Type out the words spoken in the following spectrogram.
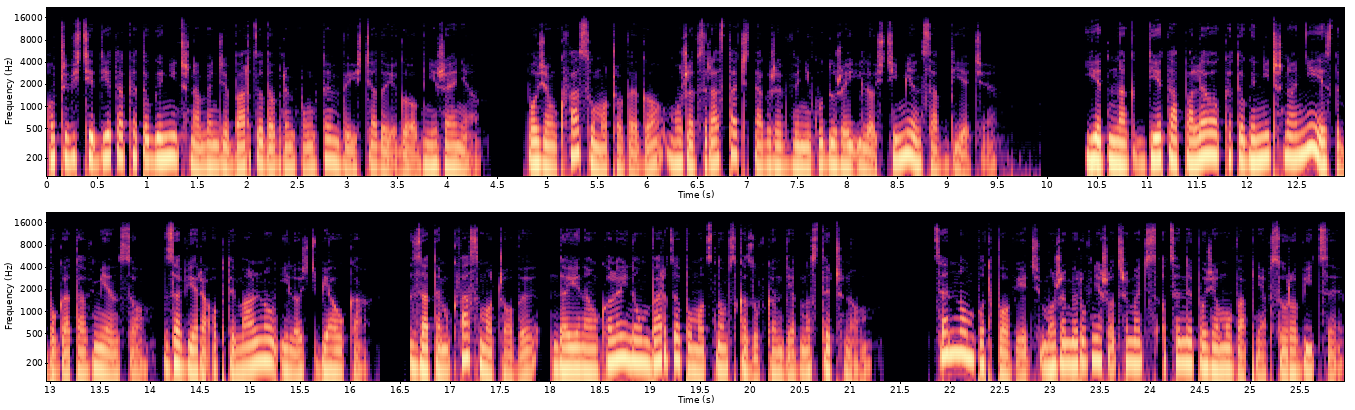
Oczywiście dieta ketogeniczna będzie bardzo dobrym punktem wyjścia do jego obniżenia. Poziom kwasu moczowego może wzrastać także w wyniku dużej ilości mięsa w diecie. Jednak dieta paleoketogeniczna nie jest bogata w mięso, zawiera optymalną ilość białka. Zatem kwas moczowy daje nam kolejną bardzo pomocną wskazówkę diagnostyczną. Cenną podpowiedź możemy również otrzymać z oceny poziomu wapnia w surowicy.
